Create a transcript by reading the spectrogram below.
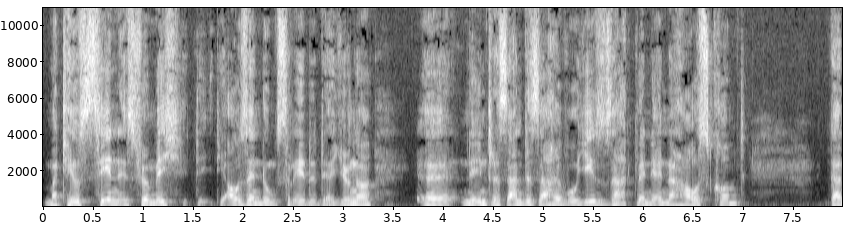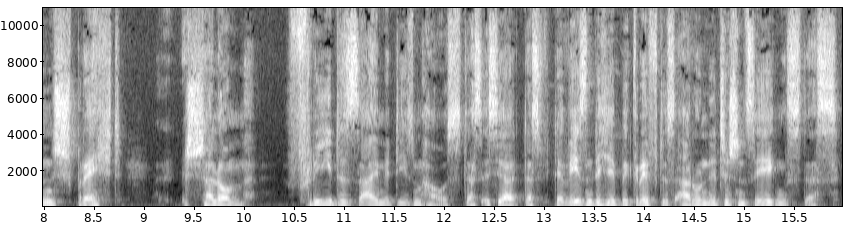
Matthäus 10 ist für mich die, die Aussendungsrede der Jünger äh, eine interessante Sache, wo Jesus sagt, wenn ihr in ein Haus kommt, dann sprecht Shalom, Friede sei mit diesem Haus. Das ist ja das, der wesentliche Begriff des aaronitischen Segens, dass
